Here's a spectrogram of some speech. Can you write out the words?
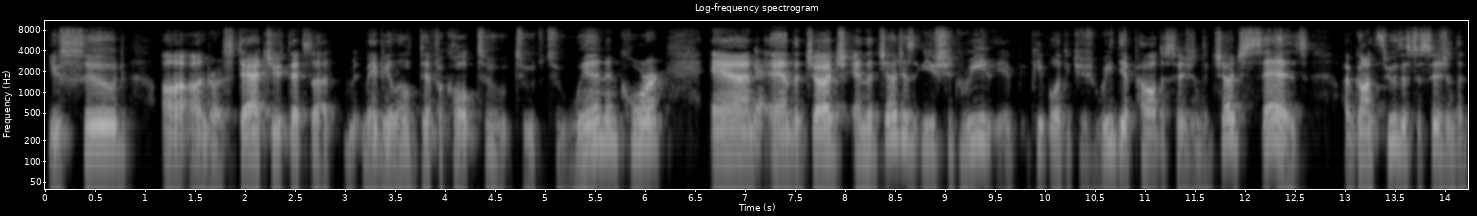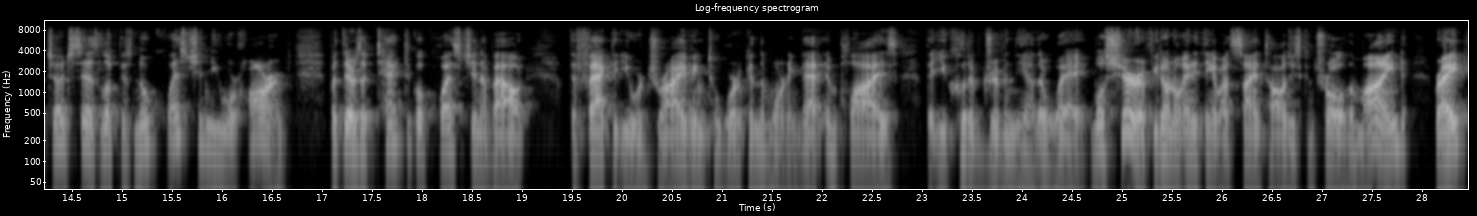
You sued uh, under a statute that's uh, maybe a little difficult to to to win in court, and yes. and the judge and the judges. You should read people if you should read the appellate decision. The judge says I've gone through this decision. The judge says, look, there's no question you were harmed, but there's a technical question about the fact that you were driving to work in the morning. That implies that you could have driven the other way. Well, sure, if you don't know anything about Scientology's control of the mind, right?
